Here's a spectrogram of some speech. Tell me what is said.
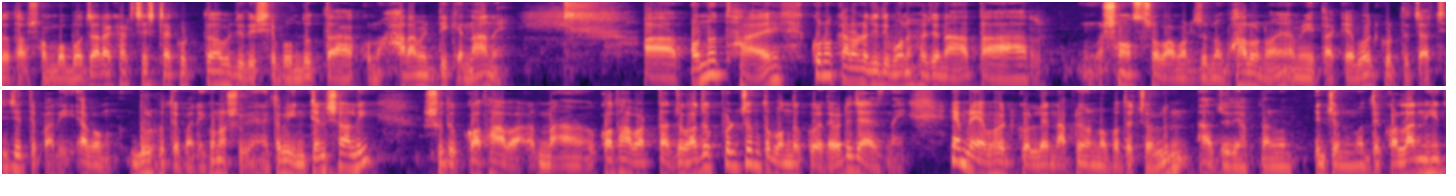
যথাসম্ভব বজায় রাখার চেষ্টা করতে হবে যদি সে বন্ধুত্বা কোনো হারামের দিকে না নেয়। আর অন্যথায় কোনো কারণে যদি মনে হয় যে না, তার সংস্রব আমার জন্য ভালো নয়, আমি তাকে অ্যাভয়েড করতে চাচ্ছি, যেতে পারি এবং দূর হতে পারি, কোনো অসুবিধা নেই। তবে ইন্টেনশনালি শুধু কথা কথাবার্তা যোগাযোগ পর্যন্ত বন্ধ করে দেওয়া এটা জায়েজ নাই। এমনি অ্যাভয়েড করলেন, আপনি অন্য পথে চললেন, আর যদি আপনার জন্য মধ্যে কল্যাণ নিহিত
